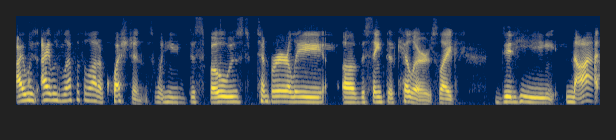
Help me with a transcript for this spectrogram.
I was I was left with a lot of questions when he disposed temporarily of the Saint of Killers. Like, did he not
